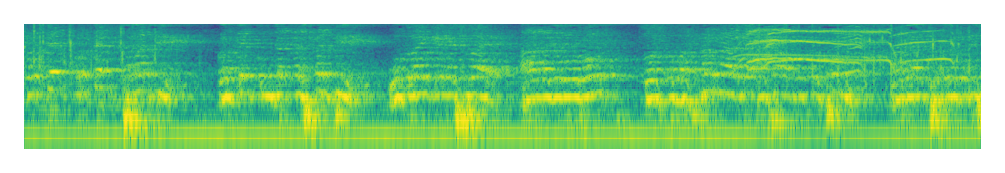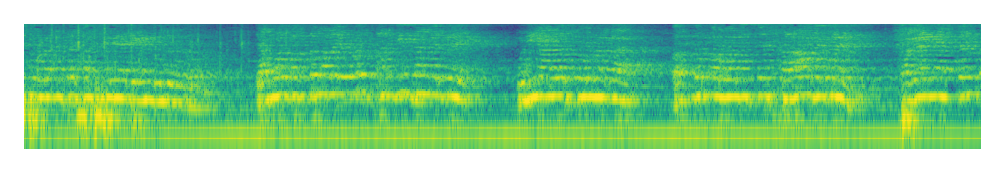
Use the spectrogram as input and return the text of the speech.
प्रत्येक प्रत्येक क्षणाची प्रत्येक तुमच्या कष्टाची उतराई केल्याशिवाय आज राजगौरव स्वस्त बसताना त्यामुळे फक्त मला एवढंच आणखी सांगायचंय कुणी आळस करू नका. फक्त परवानगीचे सहा वाजेपर्यंत. सगळ्यांनी अत्यंत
